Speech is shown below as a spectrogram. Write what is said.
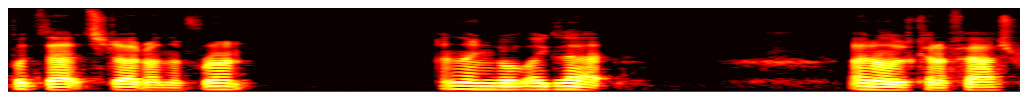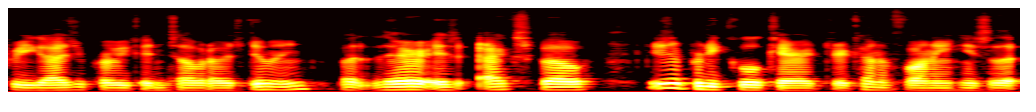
put that stud on the front, and then go like that. I know it was kind of fast for you guys. You probably couldn't tell what I was doing, but there is X-PO. He's a pretty cool character, kind of funny. He's a,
